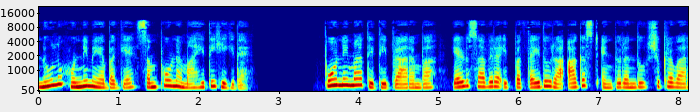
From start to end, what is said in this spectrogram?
ನೂಲು ಹುಣ್ಣಿಮೆಯ ಬಗ್ಗೆ ಸಂಪೂರ್ಣ ಮಾಹಿತಿ ಹೀಗಿದೆ. ಪೂರ್ಣಿಮಾ ತಿಥಿ ಪ್ರಾರಂಭ ಎರಡು ಸಾವಿರ ಇಪ್ಪತ್ತೈದರ ಆಗಸ್ಟ್ ಎಂಟರಂದು ಶುಕ್ರವಾರ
